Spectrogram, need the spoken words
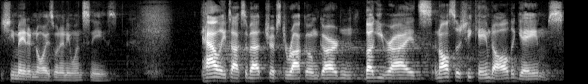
She made a noise when anyone sneezed. Hallie talks about trips to Rockome Garden, buggy rides, and also she came to all the games.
